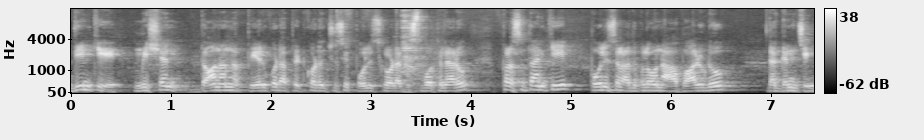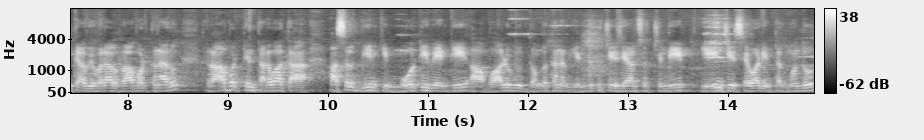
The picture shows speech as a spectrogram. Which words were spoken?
దీనికి మిషన్ డాన్ అన్న పేరు కూడా పెట్టుకోవడం చూసి పోలీసులు కూడా విసిపోతున్నారు ప్రస్తుతానికి పోలీసుల అదుపులో ఉన్న ఆ బాలుడు దగ్గర నుంచి ఇంకా వివరాలు రాబడుతున్నారు. రాబట్టిన తర్వాత అసలు దీనికి మోటివ్ ఏంటి? ఆ బాలుడు దొంగతనం ఎందుకు చేసేయాల్సి వచ్చింది? ఏం చేసేవాడు ఇంతకుముందు?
